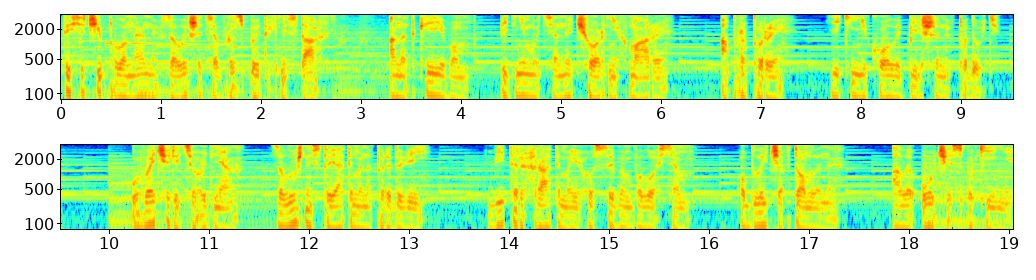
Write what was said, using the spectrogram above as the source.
Тисячі полонених залишаться в розбитих містах, а над Києвом піднімуться не чорні хмари, а прапори, які ніколи більше не впадуть. Увечері цього дня залужний стоятиме на передовій, вітер гратиме його сивим волоссям, обличчя втомлене, але очі спокійні.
